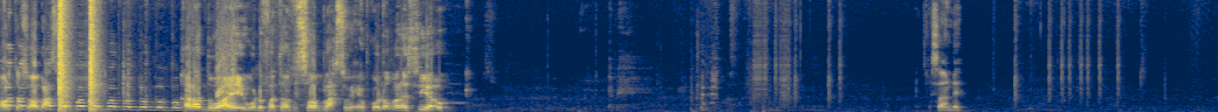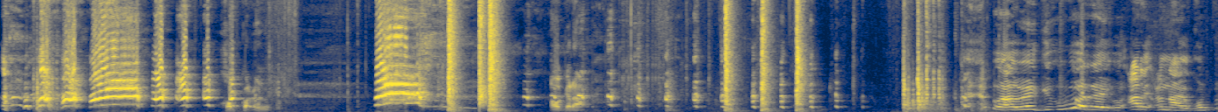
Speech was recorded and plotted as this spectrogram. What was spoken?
Horta soo baxso. qarad waaye igu dhufata horta soo baxso waxay ku noqonaysa yaa og. Sande qobka cun. Oo garaac وهاويكي ووري وعري عنا يقب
